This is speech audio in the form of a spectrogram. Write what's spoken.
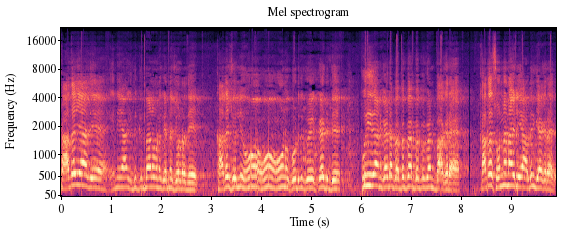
கதையா அது? என்னையா இதுக்கு மேலே உனக்கு என்ன சொல்கிறது கதை சொல்லி ஓ ஓ ஓன்னு கொடுத்து கே- கேட்டுட்டு புரியுதான்னு கேட்டால் பெப்பப்பே பெப்பேன்னு பார்க்குற கதை சொன்னனா இல்லையா அப்படின்னு கேட்குறாரு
